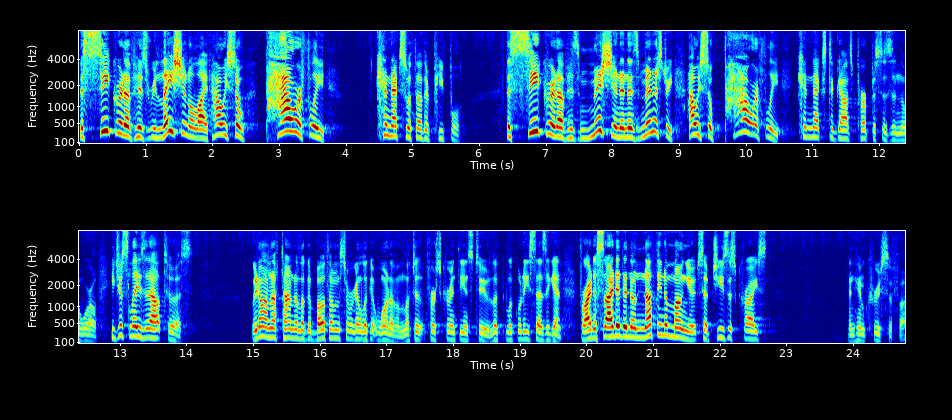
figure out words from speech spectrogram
the secret of his relational life, how he so powerfully connects with other people, the secret of his mission and his ministry, how he so powerfully connects to God's purposes in the world. He just lays it out to us. We don't have enough time to look at both of them, so we're going to look at one of them. Look at 1 Corinthians 2. Look, look what he says again. For I decided to know nothing among you except Jesus Christ and him crucified.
